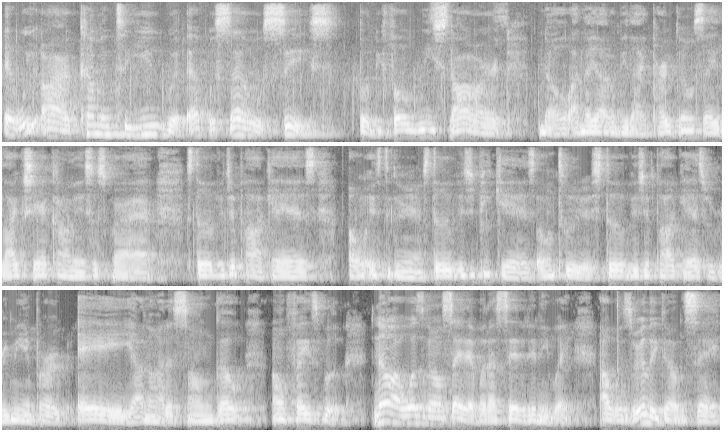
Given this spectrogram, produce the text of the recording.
And we are coming to you with episode six. But before we start, no, I know y'all gonna be like, Purp don't say like, share, comment, subscribe. Stud Vision Podcast on Instagram, Stud Vision PCast on Twitter, Stud Vision Podcast with Remy and Purp. Hey, y'all know how the song go on Facebook. No, I wasn't gonna say that, but I said it anyway. I was really gonna say,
